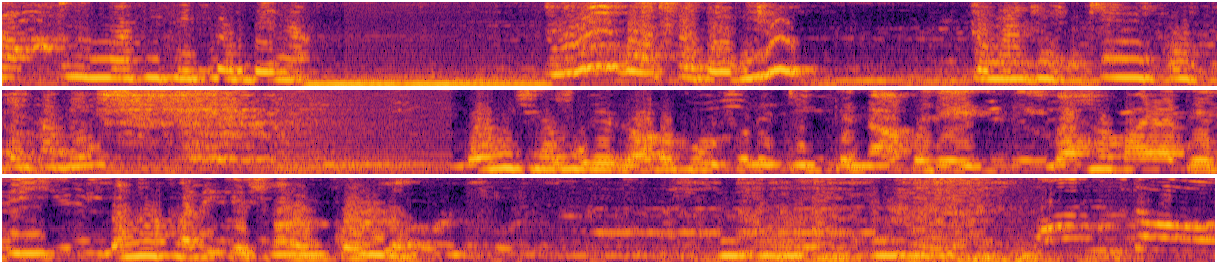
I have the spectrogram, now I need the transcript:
রক্ত মাটিতে পড়বে না তুমি বোঝো দেবী তোমাকে কি করতে হবে মহিষাসুরের রণকৌশলে টিকতে না পেরে মহামায়া দেবী মহাকালীকে স্মরণ করল।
